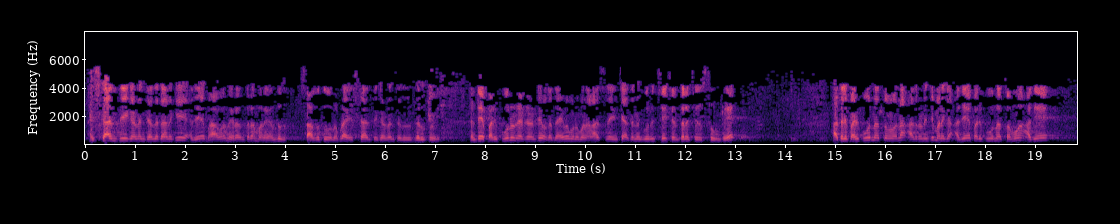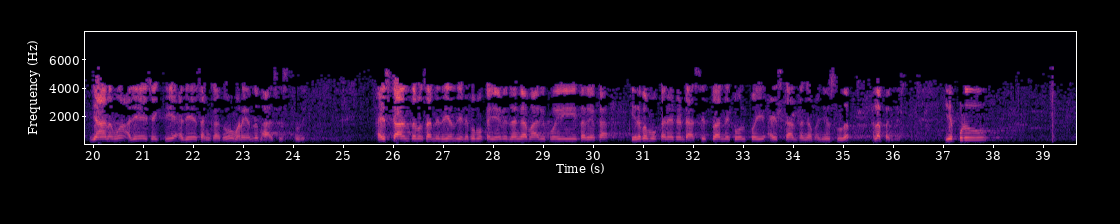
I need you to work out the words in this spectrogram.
అయస్కాంతీకరణం చెందటానికి అదే భావం నిరంతరం మన ఎందు సాగుతూ ఉన్నప్పుడు అయస్కాంతీకరణం జరుగుతుంది. అంటే పరిపూర్ణమైనటువంటి ఒక దైవమును మనం ఆశ్రయించి అతని గురించే చింతన చేస్తూ ఉంటే అతని పరిపూర్ణత్వం వల్ల అతని నుంచి మనకి అదే పరిపూర్ణత్వము అదే జ్ఞానము అదే శక్తి అదే సంకల్పము మన ఎందు భాషిస్తుంది అయస్కాంతము సన్నిధి ఎందు ఇనుప ముక్క ఏ విధంగా మారిపోయి తన యొక్క ఇనుప ముక్క అనేటువంటి అస్తిత్వాన్ని కోల్పోయి అయస్కాంతంగా పనిచేస్తుందో అలా పనిచేస్తుంది. ఎప్పుడు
